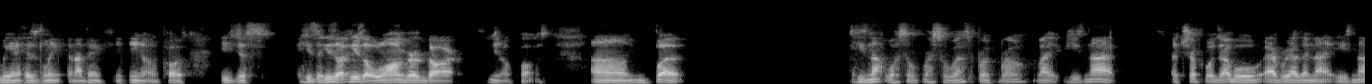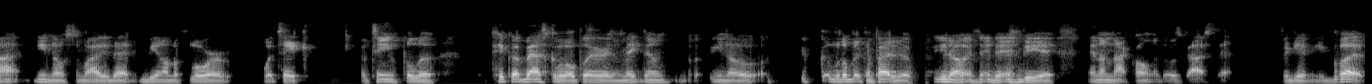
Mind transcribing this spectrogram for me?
being at his length, and I think you know, post he's just he's a, he's a he's a longer guard. you know, pause. Um, but he's not Russell Russell Westbrook, bro. Like he's not a triple double every other night. He's not, you know, somebody that being on the floor would take a team full of pickup basketball players and make them, you know, a little bit competitive, you know, in, in the NBA. And I'm not calling those guys that. Forgive me, but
